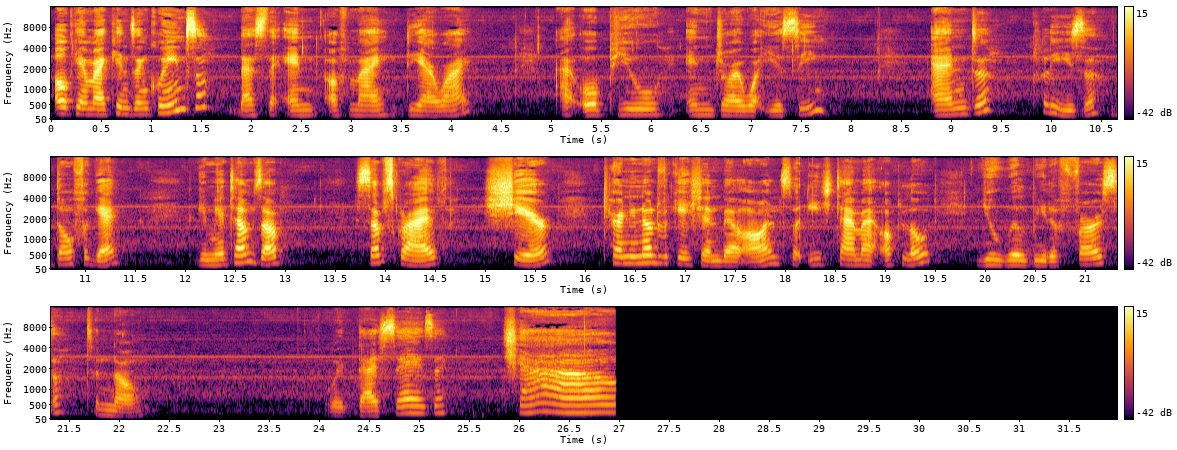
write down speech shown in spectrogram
Okay my kings and queens that's the end of my DIY I hope you enjoy what you see. And please don't forget give me a thumbs up subscribe share turn your notification bell on so each time I upload you will be the first to know. With that says ciao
